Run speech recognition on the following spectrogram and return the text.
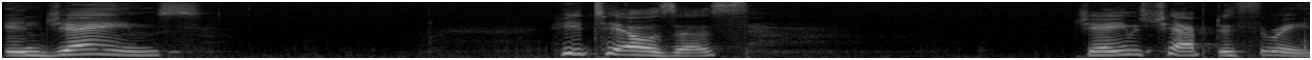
in James, he tells us James chapter 3,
